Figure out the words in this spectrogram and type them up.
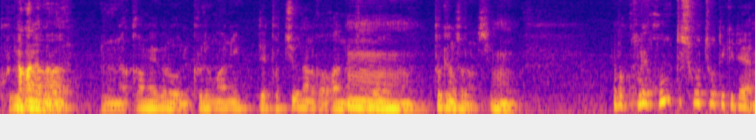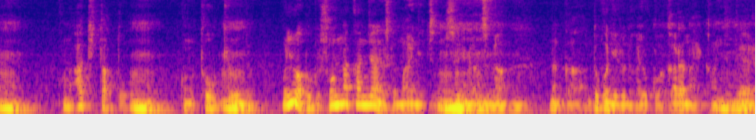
車中目黒中目黒に車に行って途中なのか分かんうないですけど、ん。東京の空なんですよ、うん。やっぱこれ本当象徴的で、うん。この秋田とうん。この東京で、うん。もう今僕そんな感じじゃないですか毎日の生活が、うんなんかどこにいるのかよくわからない感うんじで,、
